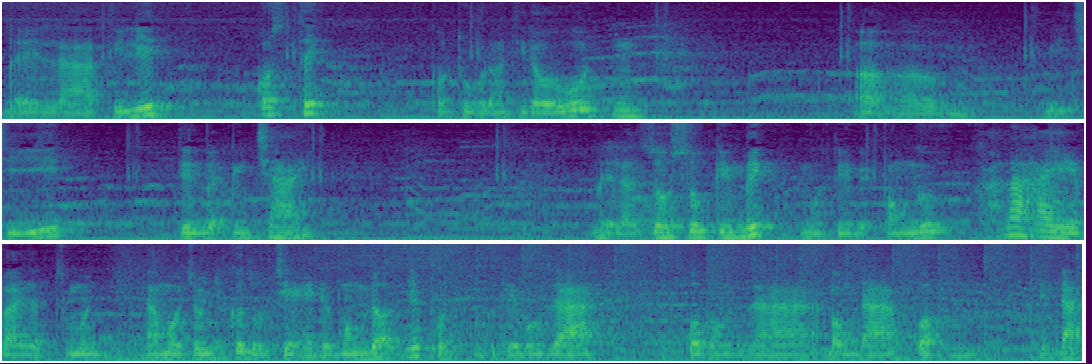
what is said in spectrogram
Đây là Philip Kostic, cầu thủ đang thi đấu ở vị trí tiền vệ cánh trái đây là Joshua Kimmich một tiền vệ phòng ngự khá là hay và là một trong những cầu thủ trẻ được mong đợi nhất của thể bóng đá của bóng đá bóng đá của hiện đại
